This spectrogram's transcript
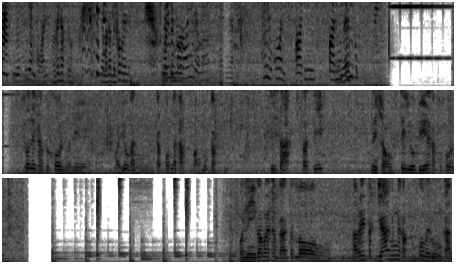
มาเรียกเสี่ยงก่อนเดี๋ยวมันจะเป็นคนมันเป็นคนอยู่แล้วแม่นี่ทุกคนตอนนี้ตอนนี้ที่สวัสดีครับทุกคนวันนี้มาอยู่กันกับผมนะครับบังลุกกับซีซะซาซิในช่อง CUB นะครับทุกคน วันนี้ก็มาทำการทดลองอะไรสักอย่างนึงนะครับผมก็ไม่รู้เหมือนกัน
